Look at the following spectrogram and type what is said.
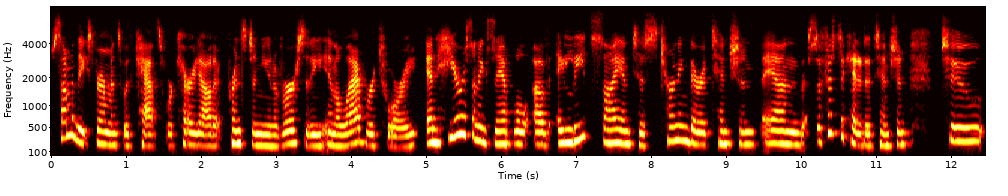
some of the experiments with cats were carried out at Princeton University in a laboratory. And here's an example of elite scientists turning their attention and sophisticated attention to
